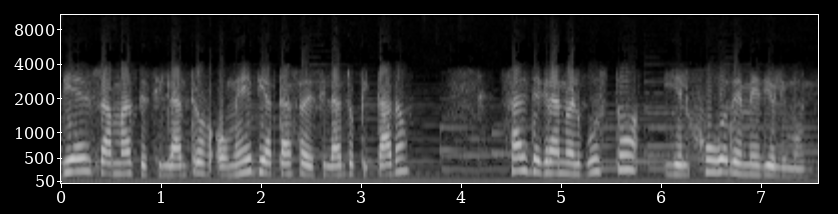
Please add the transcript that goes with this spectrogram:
10 ramas de cilantro o media taza de cilantro picado, sal de grano al gusto y el jugo de medio limón.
